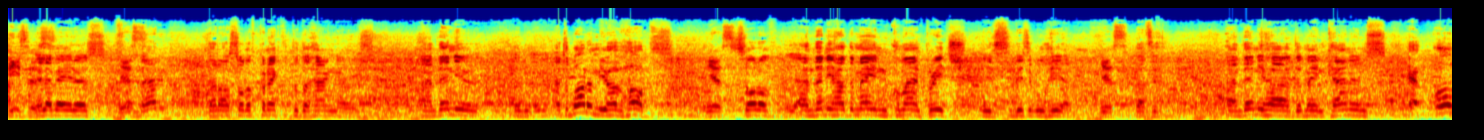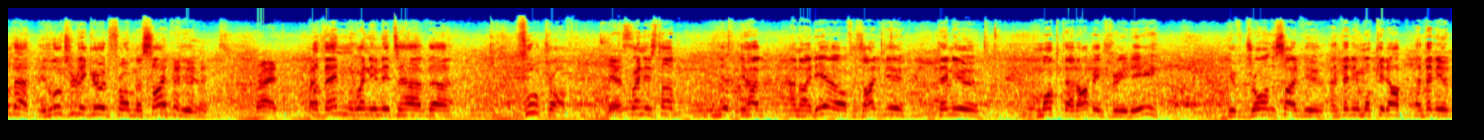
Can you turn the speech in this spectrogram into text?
Pieces. elevators Yes. from that that are sort of connected to the hangars, and then you at the bottom you have hubs, Yes. sort of, and then you have the main command bridge is visible here. Yes. That's it. And then you have the main cannons. Yeah, all that. It looks really good from a side view. Right. but then when you need to have the full crop, Yes. when you start, you, you have an idea of a side view, then you mock that up in 3D. You've drawn the side view, and then you mock it up, and then you,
